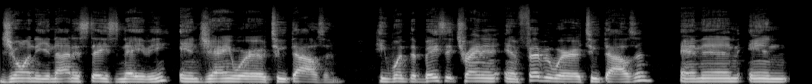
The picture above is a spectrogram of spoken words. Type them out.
joined the United States Navy in January of 2000. He went to basic training in February of 2000. And then in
